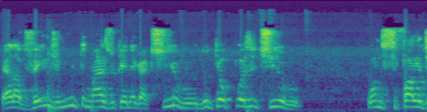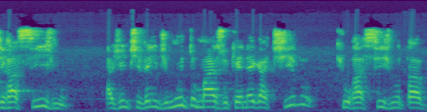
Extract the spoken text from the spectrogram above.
ela vende muito mais o que é negativo do que o positivo. Quando se fala de racismo, a gente vende muito mais o que é negativo, que o racismo tá,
